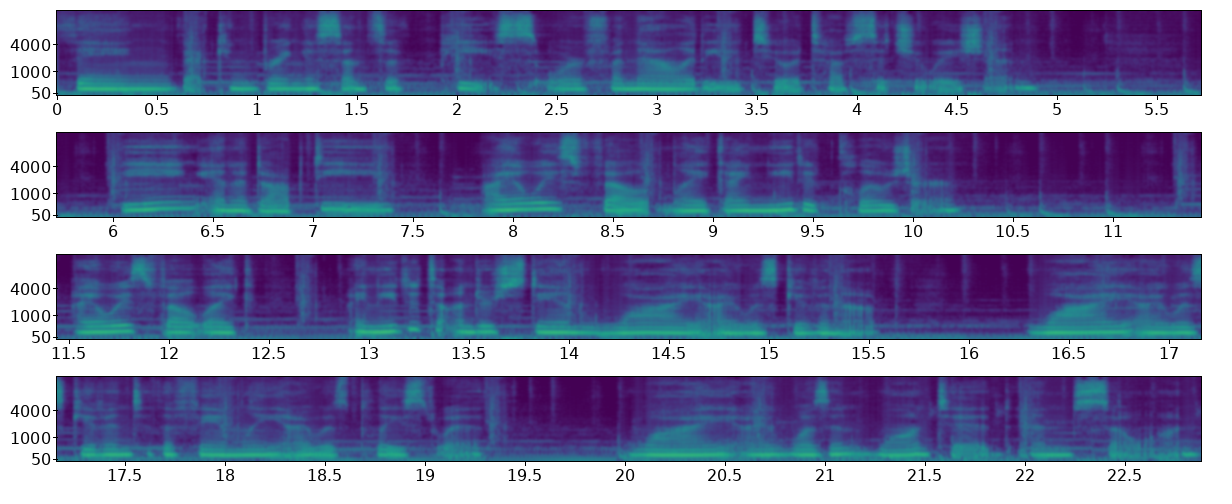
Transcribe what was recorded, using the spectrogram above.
thing that can bring a sense of peace or finality to a tough situation. Being an adoptee, I always felt like I needed closure. I always felt like I needed to understand why I was given up, why I was given to the family I was placed with, why I wasn't wanted, and so on.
